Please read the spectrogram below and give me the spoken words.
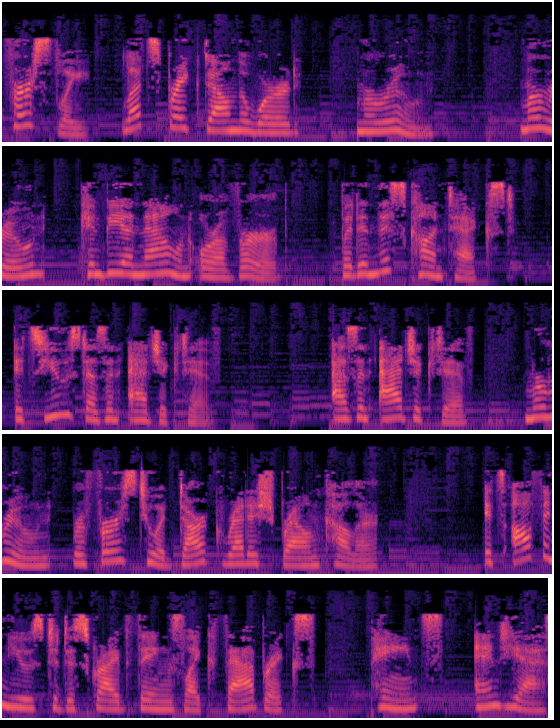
Firstly, let's break down the word maroon. Maroon can be a noun or a verb, but in this context, it's used as an adjective. As an adjective, maroon refers to a dark reddish-brown color. It's often used to describe things like fabrics, paints, and yes,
